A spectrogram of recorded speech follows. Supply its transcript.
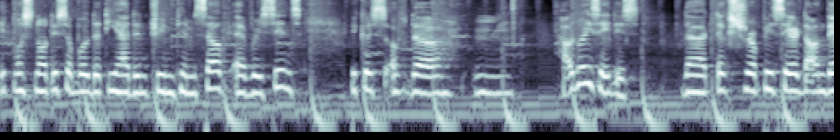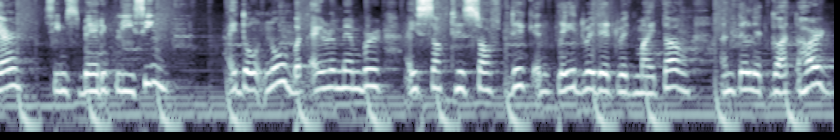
It was noticeable that he hadn't trimmed himself ever since because of the. Mm, how do I say this? The texture of his hair down there seems very pleasing. I don't know, but I remember I sucked his soft dick and played with it with my tongue until it got hard.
